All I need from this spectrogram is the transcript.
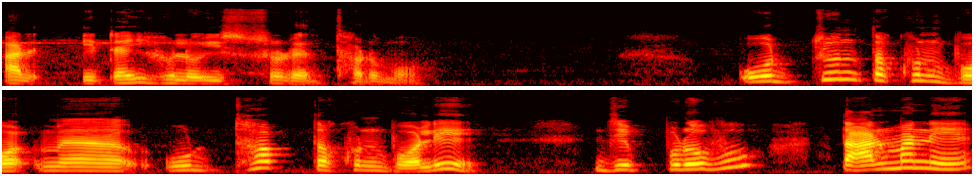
আর এটাই হলো ঈশ্বরের ধর্ম। অর্জুন তখন উদ্ধব তখন বলে যে, প্রভু, তার মানে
